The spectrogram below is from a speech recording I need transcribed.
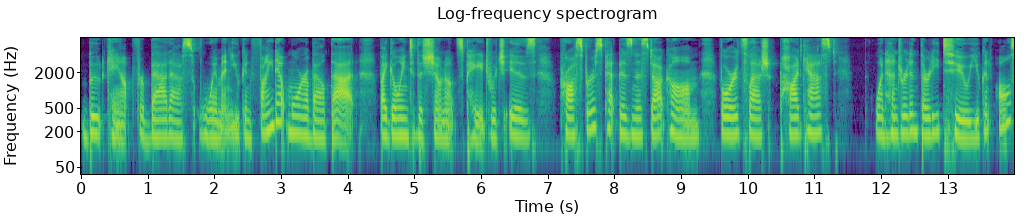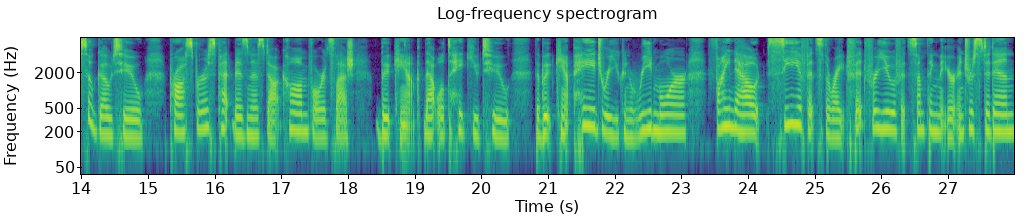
boot camp for badass women. You can find out more about that by going to the show notes page, which is prosperouspetbusiness.com forward slash podcast 132. You can also go to prosperouspetbusiness.com forward slash bootcamp. That will take you to the bootcamp page where you can read more, find out, see if it's the right fit for you, if it's something that you're interested in.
